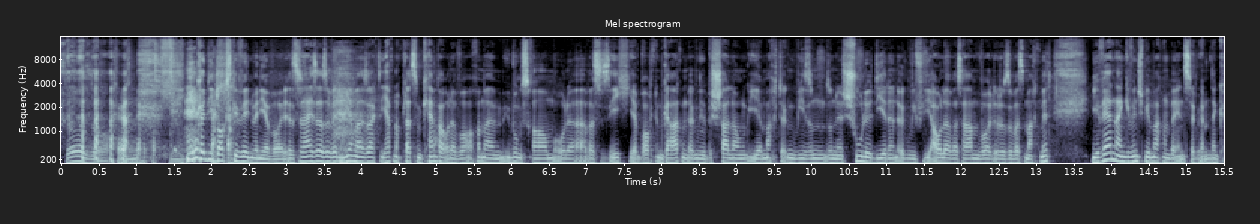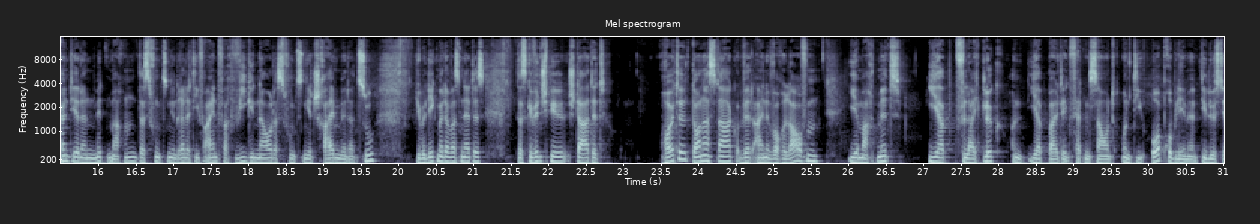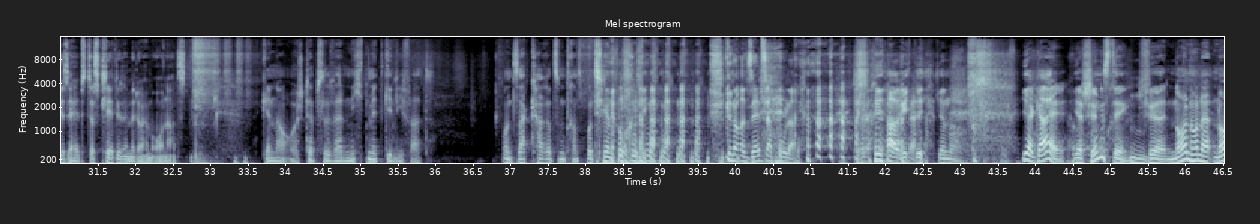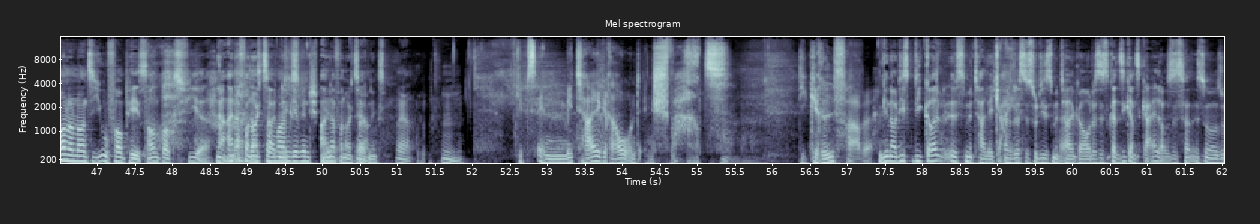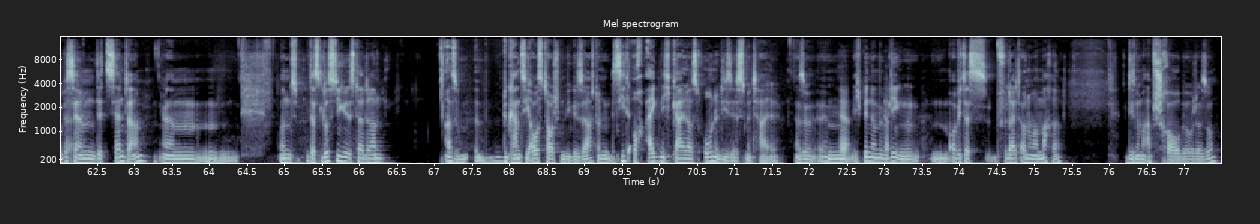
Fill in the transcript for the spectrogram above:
So, so. Ihr könnt die Box gewinnen, wenn ihr wollt. Das heißt also, wenn ihr mal sagt, ihr habt noch Platz im Camper oder wo auch immer im Übungsraum oder was weiß ich, ihr braucht im Garten irgendwie Beschallung, ihr macht irgendwie so, so eine Schule, die ihr dann irgendwie für die Aula was haben wollt oder sowas, macht mit. Wir werden ein Gewinnspiel machen bei Instagram. Dann könnt ihr dann mitmachen. Das funktioniert relativ einfach. Wie genau das funktioniert, schreiben wir dazu. Ich überlege mir da was Nettes. Das Gewinnspiel startet heute, Donnerstag, wird eine Woche laufen. Ihr macht mit. Ihr habt vielleicht Glück und ihr habt bald den fetten Sound. Und die Ohrprobleme, die löst ihr selbst. Das klärt ihr dann mit eurem Ohrenarzt. Genau, Ohrstöpsel werden nicht mitgeliefert. Und Sackkarre zum Transportieren auch nicht. genau, und Selbstabholer. ja, richtig, genau. Ja, geil. Ja, schönes Ding. Für 999 UVP, Soundbox 4. Ja, einer von Das euch zahlt ein. Gewinnspiel. Einer von euch zahlt ja. nix. Ja. Gibt es in Metallgrau und in Schwarz. Die Grillfarbe. Genau, die, ist- die Grill ist metallic. Also das ist so dieses Metallgrau. Das ist, ganz- sieht ganz geil aus. Es ist, so, so ein bisschen dezenter. Ähm, und das Lustige ist daran, also du kannst sie austauschen, wie gesagt, und es sieht auch eigentlich geil aus ohne dieses Metall. Also ähm, Ja. ich bin am überlegen, ob ich das vielleicht auch nochmal mache, die nochmal abschraube oder so.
